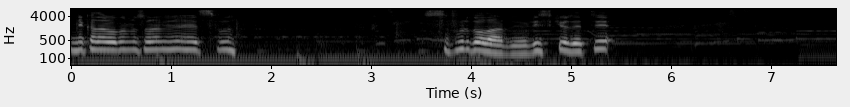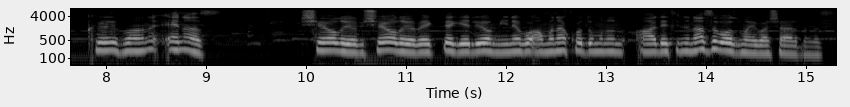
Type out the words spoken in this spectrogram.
ne kadar olduğunu sorabilir. Evet, sıfır, sıfır dolar diyor. Risk özeti kredi puanı en az şey oluyor bir şey oluyor bekle geliyorum yine bu amına kodumunun aletini nasıl bozmayı başardınız?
